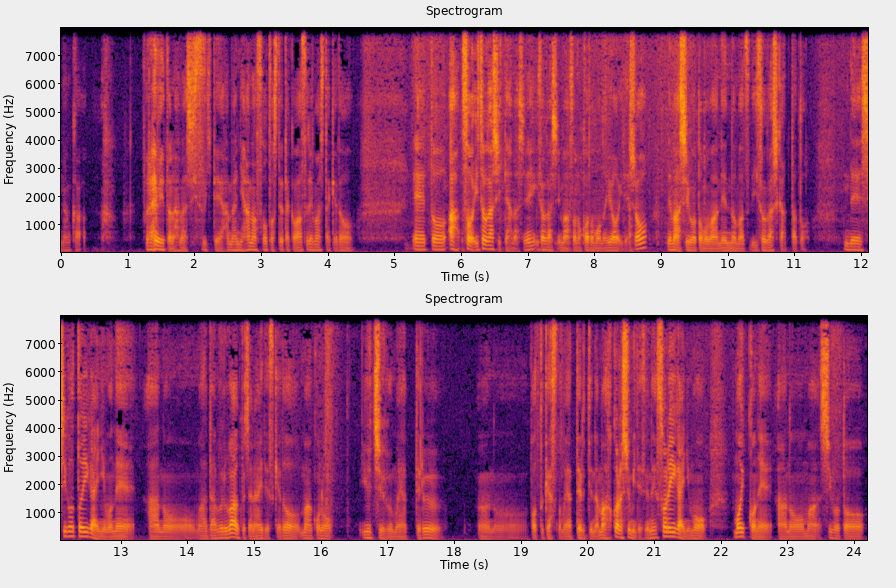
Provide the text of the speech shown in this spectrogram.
なんか、プライベートな話しすぎて鼻に話そうとしてたか忘れましたけど、えっ、ー、と、あ、そう、忙しいって話ね。忙しい。まあその子供の用意でしょ？で、まあ仕事もまあ年度末で忙しかったと。で、仕事以外にもね、あの、まあダブルワークじゃないですけど、まあこの YouTube もやってる、あの、ポッドキャストもやってるっていうのは、まあそこから趣味ですよね。それ以外にも、もう一個ね、あの、まあ仕事、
